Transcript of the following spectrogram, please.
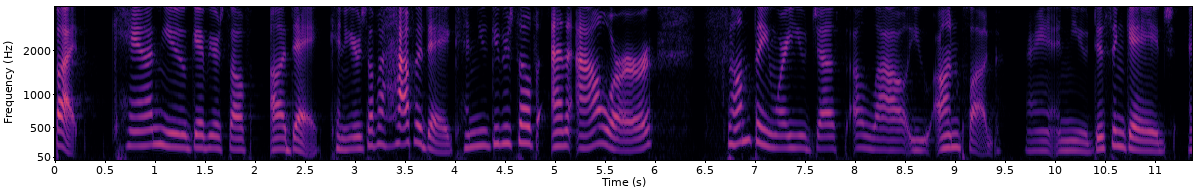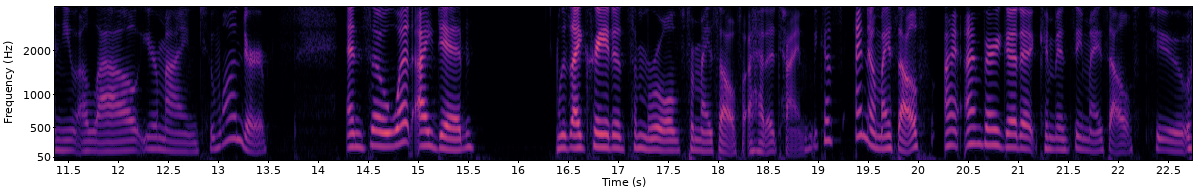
but can you give yourself a day? Can you give yourself a half a day? Can you give yourself an hour? Something where you just allow, you unplug, right? And you disengage and you allow your mind to wander. And so, what I did was I created some rules for myself ahead of time because I know myself. I, am very good at convincing myself to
